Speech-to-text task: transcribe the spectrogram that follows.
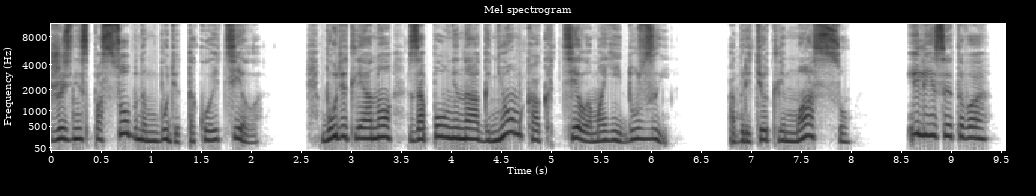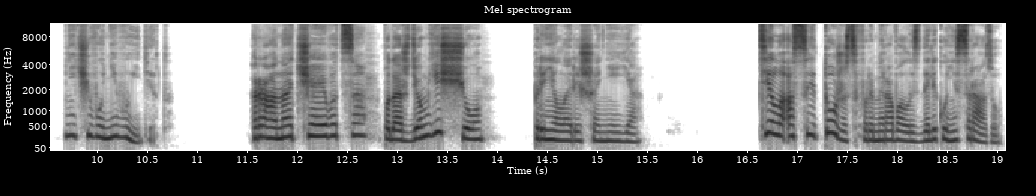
жизнеспособным будет такое тело? Будет ли оно заполнено огнем, как тело моей дузы? Обретет ли массу? Или из этого ничего не выйдет? Рано отчаиваться, подождем еще, приняла решение я. Тело осы тоже сформировалось далеко не сразу,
